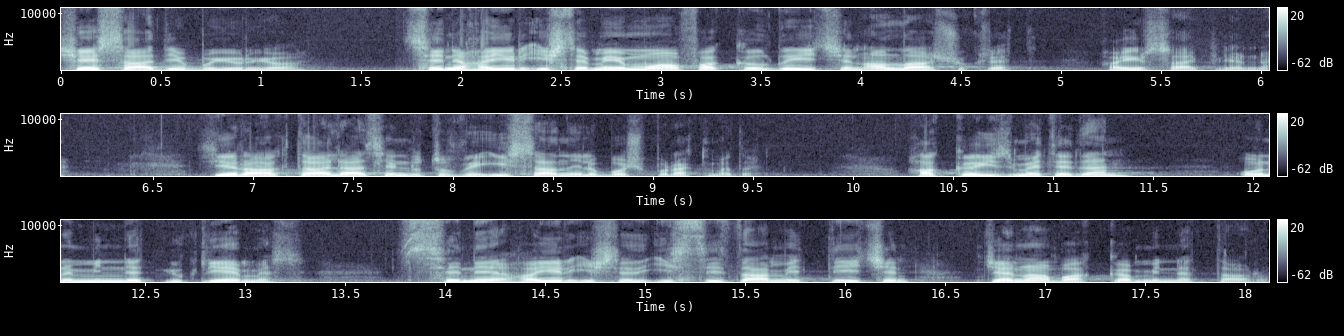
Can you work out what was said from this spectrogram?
Şehzade buyuruyor. Seni hayır işlemeye muvaffak kıldığı için Allah'a şükret hayır sahiplerine. Zira Hak Teâlâ seni lütuf ve ihsanıyla boş bırakmadı. Hakka hizmet eden ona minnet yükleyemez. Seni hayır işleri istihdam ettiği için Cenab-ı Hakk'a minnettar ol.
